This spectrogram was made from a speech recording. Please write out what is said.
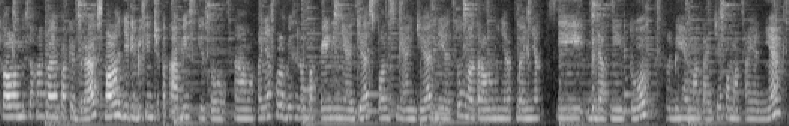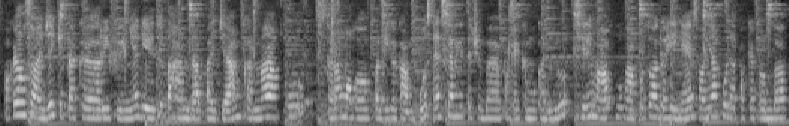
kalau misalkan kalian pakai brush malah jadi bikin cepet habis gitu. Nah makanya aku lebih seneng pakai ininya aja sponsnya aja. Dia tuh nggak terlalu menyerap banyak si bedaknya itu. Lebih hemat aja pemakaiannya. Oke langsung aja kita ke reviewnya. Dia itu tahan berapa jam? Karena aku sekarang mau ke, pergi ke kampus. Dan sekarang kita coba pakai ke muka dulu. Sini maaf muka aku tuh agak hinyai soalnya aku udah pakai pelembab.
